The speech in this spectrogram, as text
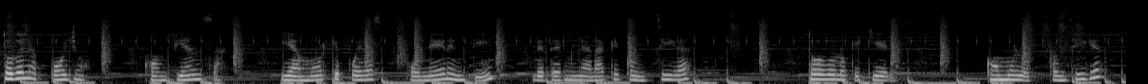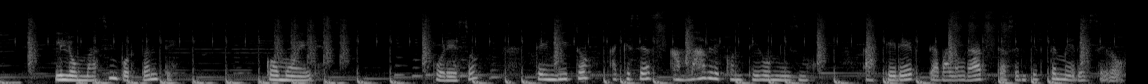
Todo el apoyo, confianza y amor que puedas poner en ti determinará que consigas todo lo que quieres, cómo lo consigues y lo más importante, cómo eres. Por eso, te invito a que seas amable contigo mismo, a quererte, a valorarte, a sentirte merecedor.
